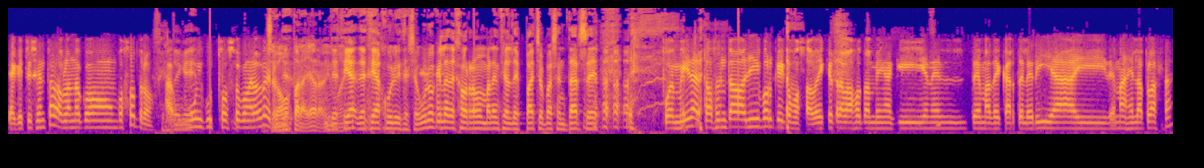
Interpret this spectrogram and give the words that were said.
y aquí estoy sentado hablando con vosotros. Fíjate Ah, Muy gustoso con el albero. Vamos para allá ahora mismo. Decía, ¿eh? decía Julio, dice, seguro que le ha dejado Ramón Valencia al despacho para sentarse. Pues mira, he estado sentado allí porque como sabéis que trabajo también aquí en el tema de cartelería y demás en la plaza,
